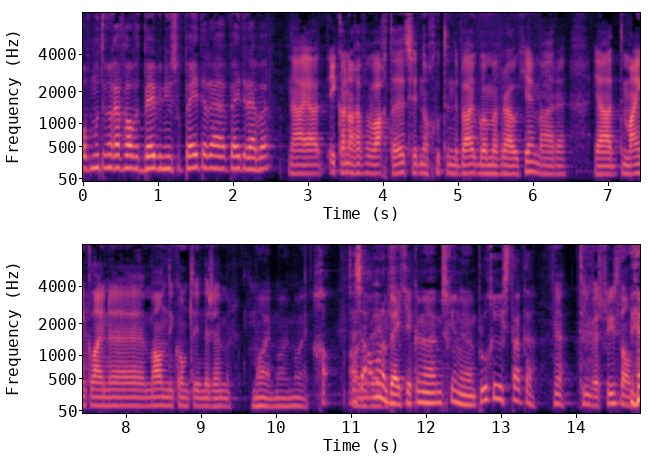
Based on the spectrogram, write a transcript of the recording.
Of moeten we nog even over het babynieuws van Peter, eh, Peter hebben? Nou ja, ik kan nog even wachten. Het zit nog goed in de buik bij mijn vrouwtje. Maar eh, ja, mijn kleine man die komt in december. Mooi, mooi, mooi. Goh, Zijn ze allemaal een beetje, kunnen we misschien een ploegje starten? Ja, Team West-Friesland.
